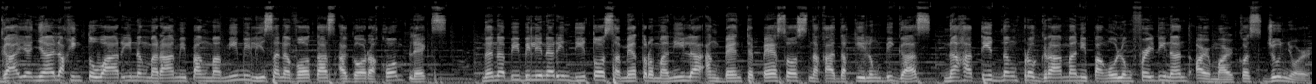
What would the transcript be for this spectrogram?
Gaya niya laking tuwari ng marami pang mamimili sa Navotas Agora Complex na nabibili na rin dito sa Metro Manila ang 20 pesos na kada kilong bigas na hatid ng programa ni Pangulong Ferdinand R. Marcos Jr.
